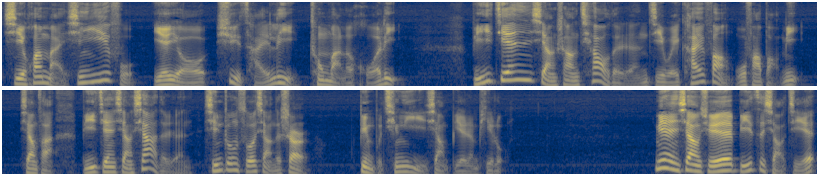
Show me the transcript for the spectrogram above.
喜欢买新衣服，也有蓄财力，充满了活力。鼻尖向上翘的人极为开放，无法保密；相反，鼻尖向下的人，心中所想的事儿。并不轻易向别人披露。面相学鼻子小结，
